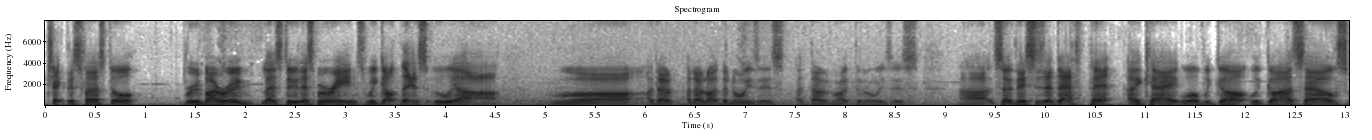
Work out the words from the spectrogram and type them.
check this first door, room by room. Let's do this, Marines. We got this. Ooh yeah. Uh, I don't I don't like the noises. I don't like the noises. Uh, so this is a death pit. Okay, what have we got? We've got ourselves.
